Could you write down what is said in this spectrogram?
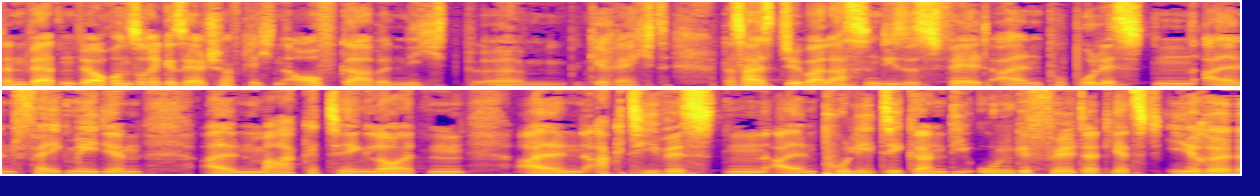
dann werden wir auch unserer gesellschaftlichen Aufgabe nicht ähm, gerecht. Das heißt, wir überlassen dieses Feld allen Populisten, allen Fake-Medien, allen Marketingleuten, allen Aktivisten, allen allen Politikern, die ungefiltert jetzt ihre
